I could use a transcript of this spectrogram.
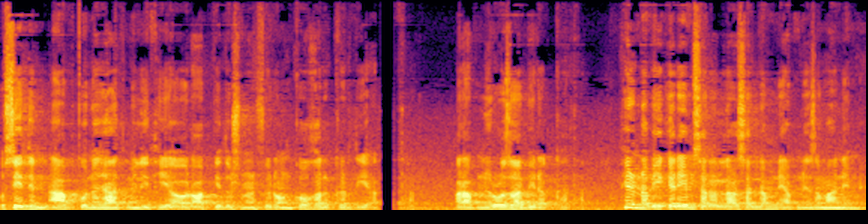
उसी दिन आपको नजात मिली थी और आपके दुश्मन फिर को गर्क कर दिया और आपने रोज़ा भी रखा था। फिर नबी करीम सल्लल्लाहु अलैहि वसल्लम ने अपने ज़माने में,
